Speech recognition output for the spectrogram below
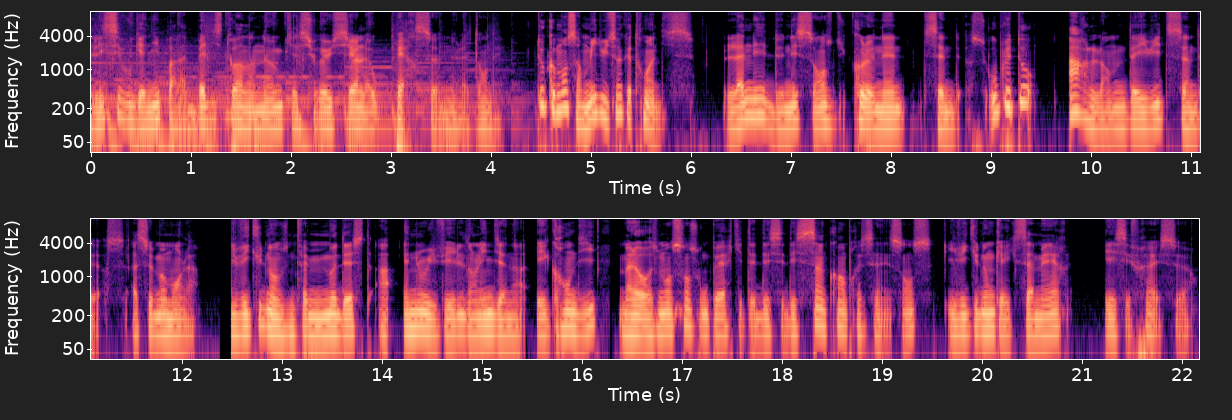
laissez-vous gagner par la belle histoire d'un homme qui a su réussir là où personne ne l'attendait. Tout commence en 1890, l'année de naissance du colonel Sanders, ou plutôt Harlan David Sanders à ce moment-là. Il vécut dans une famille modeste à Henryville dans l'Indiana et grandit malheureusement sans son père qui était décédé 5 ans après sa naissance. Il vécut donc avec sa mère et ses frères et sœurs.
